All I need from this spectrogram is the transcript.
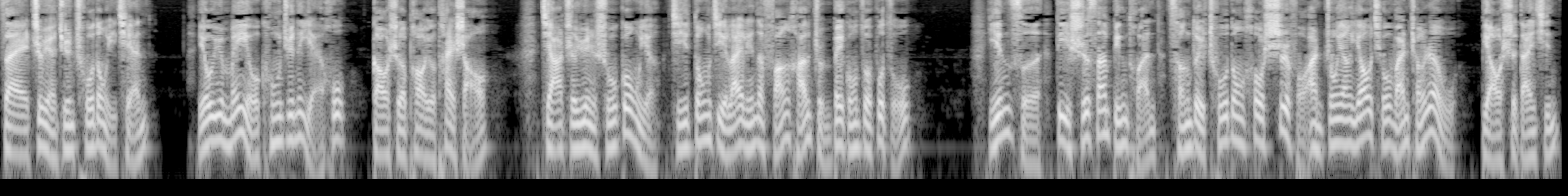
在志愿军出动以前，由于没有空军的掩护，高射炮又太少，加之运输供应及冬季来临的防寒准备工作不足。因此，第十三兵团曾对出动后是否按中央要求完成任务表示担心，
